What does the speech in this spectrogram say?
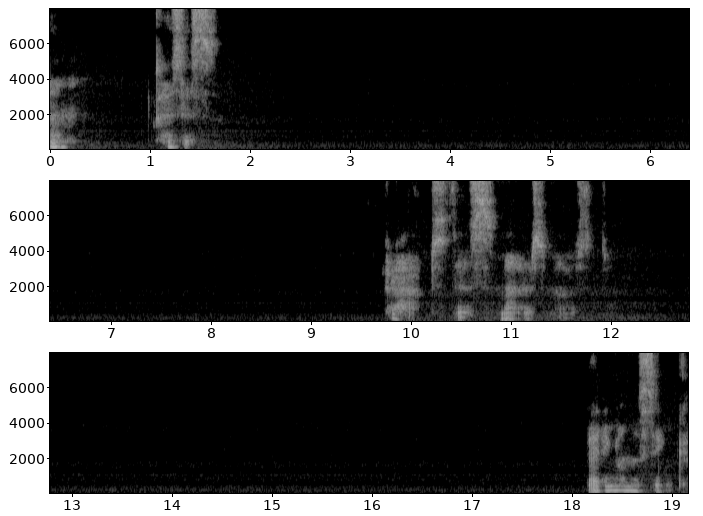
Um, because this perhaps this matters most. On the sync.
